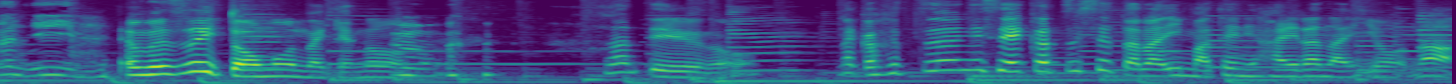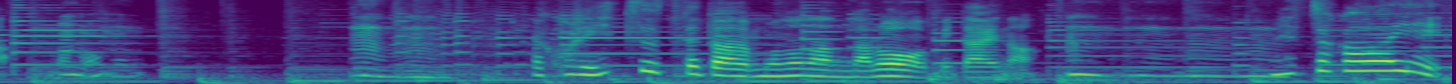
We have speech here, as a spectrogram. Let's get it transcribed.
何いいむずいと思うんだけど、うん。なんていうの？なんか普通に生活してたら今手に入らないようなもの、いうんうん。やこれいつ売ってたものなんだろう？みたいな。うんうんうんめっちゃ可愛い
